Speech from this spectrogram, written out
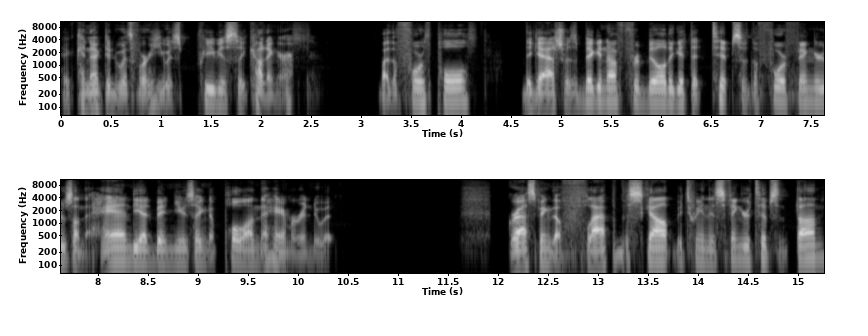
it connected with where he was previously cutting her. By the fourth pull, the gash was big enough for Bill to get the tips of the four fingers on the hand he had been using to pull on the hammer into it. Grasping the flap of the scalp between his fingertips and thumb,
